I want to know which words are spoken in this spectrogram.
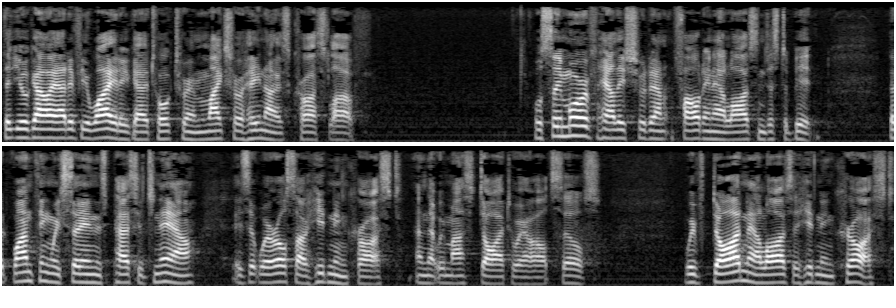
that you'll go out of your way to go talk to him and make sure he knows Christ's love. We'll see more of how this should unfold in our lives in just a bit. But one thing we see in this passage now is that we're also hidden in Christ and that we must die to our old selves. We've died and our lives are hidden in Christ.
